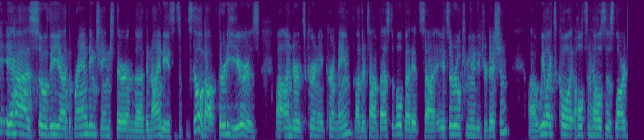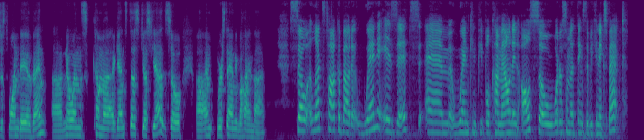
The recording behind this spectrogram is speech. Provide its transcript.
It has. So the uh, the branding changed there in the, the 90s. It's still about 30 years uh, under its current current name, Leathertown Festival, but it's uh, it's a real community tradition. Uh, we like to call it Halton Hills' largest one day event. Uh, no one's come uh, against us just yet, so we're standing behind that. So let's talk about it. When is it? and when can people come out? And also, what are some of the things that we can expect?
